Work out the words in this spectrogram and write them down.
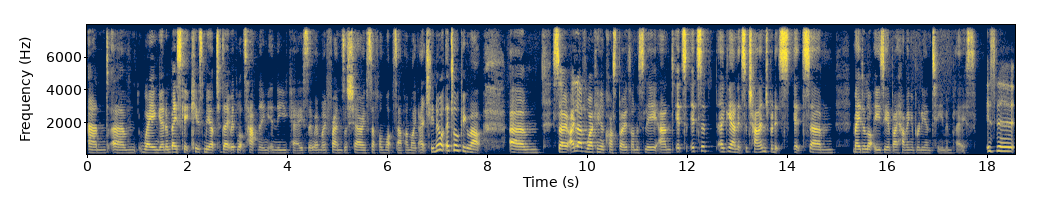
and um, weighing in. And basically it keeps me up to date with what's happening in the uk so when my friends are sharing stuff on whatsapp i'm like i actually know what they're talking about. Um, so i love working across both honestly. And it's it's a again it's a challenge but it's it's um, made a lot easier by having a brilliant team in place. Is the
